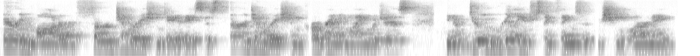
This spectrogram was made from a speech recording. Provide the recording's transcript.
very modern third generation databases, third generation programming languages, you know, doing really interesting things with machine learning.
